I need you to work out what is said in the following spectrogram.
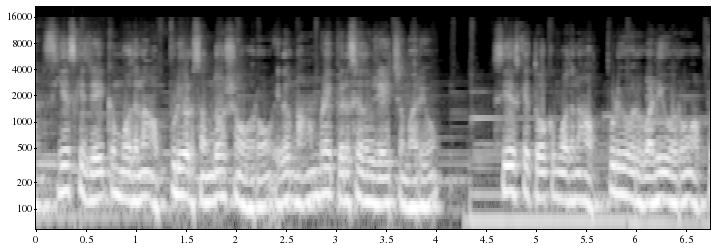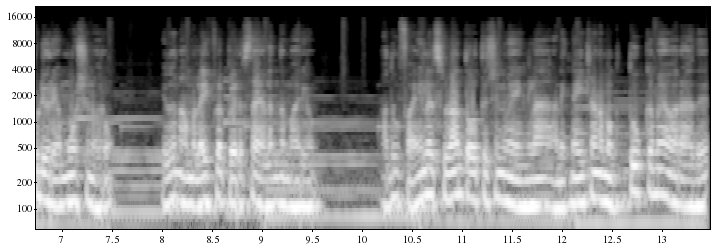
அண்ட் சிஎஸ்கே ஜெயிக்கும் போதெல்லாம் அப்படி ஒரு சந்தோஷம் வரும். ஏதோ நாமளே பெருசாக ஏதோ ஜெயிச்ச மாதிரியும் சிஎஸ்கே தோக்கும் போதெல்லாம் அப்படி ஒரு வழி வரும் அப்படி ஒரு எமோஷன் வரும். ஏதோ நம்ம லைஃப்பில் பெருசாக இழந்த மாதிரியும். அதுவும் ஃபைனல்ஸ்லாம் தோத்துச்சுன்னு வைங்களேன் அன்றைக்கி நைட்லாம் நமக்கு தூக்கமே வராது.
